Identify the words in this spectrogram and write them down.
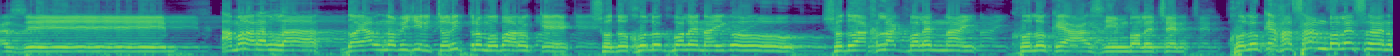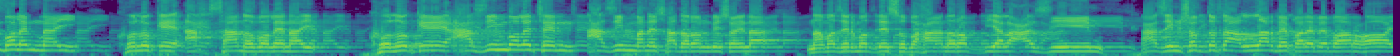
আযীম। আমার আল্লাহ দয়াল নবীজির চরিত্র মোবারককে শুধু খুলুক বলে নাই গো। শুধু আখলাক বলেন নাই, খোলকে আজিম বলেছেন, খোলকে হাসান বলেছেন, বলেন নাই, খোলকে আহসান বলে নাই, খোলকে আজিম বলেছেন, আজিম মানে সাধারণ বিষয় না, নামাজের মধ্যে সুবহান রব্বিয়াল আজিম আজিম শব্দটা আল্লাহর ব্যাপারে ব্যবহার হয়,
